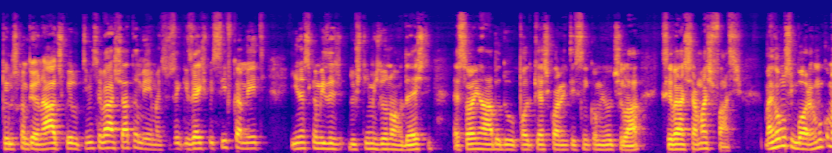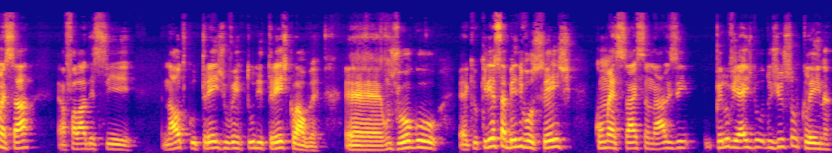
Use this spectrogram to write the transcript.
pelos campeonatos, pelo time, você vai achar também. Mas se você quiser especificamente ir nas camisas dos times do Nordeste, é só ir na aba do podcast 45 minutos lá, que você vai achar mais fácil. Mas vamos embora, vamos começar a falar desse Náutico 3, Juventude 3, Clauber. É um jogo é, que eu queria saber de vocês começar essa análise pelo viés do, do Gilson Kleina.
